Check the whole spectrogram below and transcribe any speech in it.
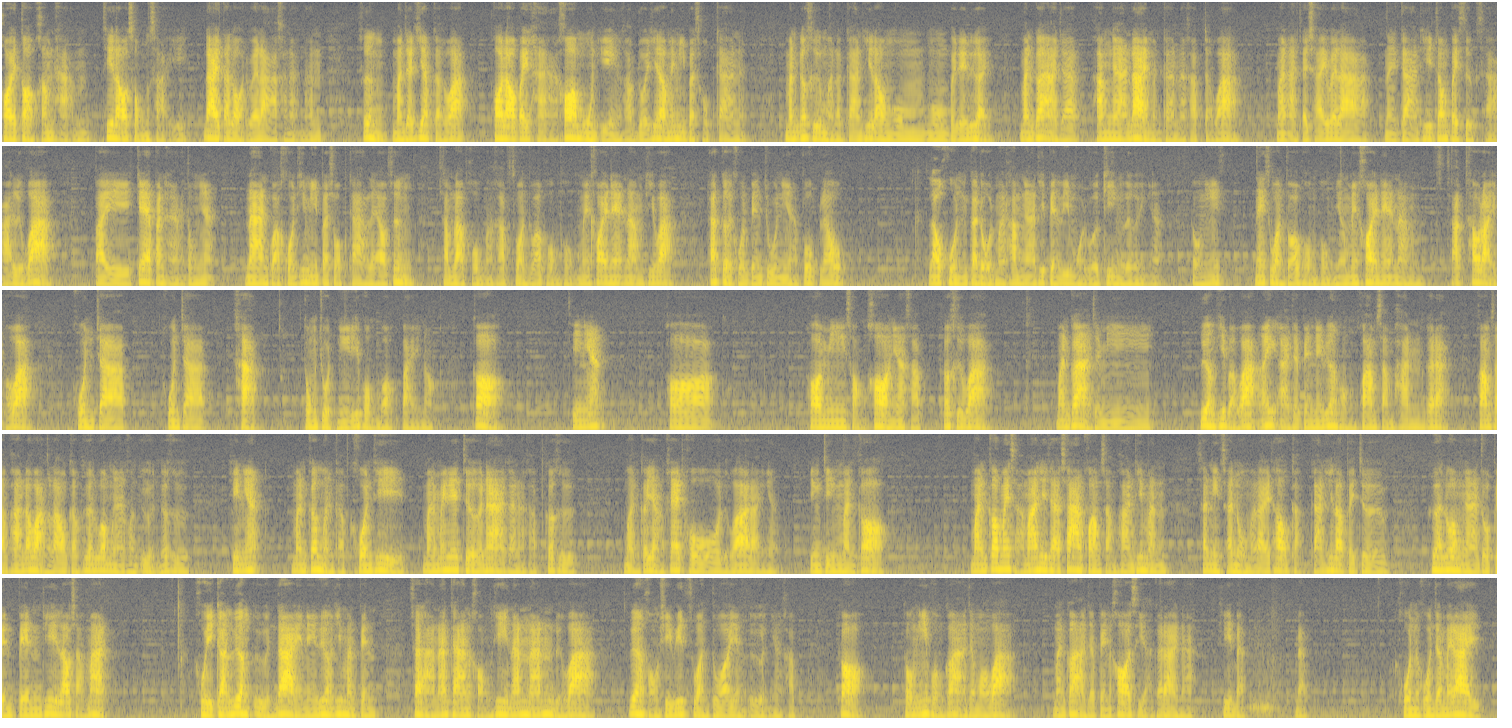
คอยตอบคำถามที่เราสงสัยได้ตลอดเวลาขนาดนั้น ซึ่งมันจะเทียบกับว่า พอเราไปหาข้อมูลเองครับ โดยที่เราไม่มีประสบการณ์น่ะ มันก็คือเหมือนกับการที่เรางมงมไปเรื่อยๆ มันก็อาจจะทำงานได้เหมือนกันนะครับ แต่ว่ามันอาจจะใช้เวลาในการที่ต้องไปศึกษาหรือว่าไปแก้ปัญหาตรงเนี้ยนานกว่าคนที่มีประสบการณ์แล้ว ซึ่งสำหรับผมอะครับ ส่วนตัวผมผมไม่ค่อยแนะนำที่ว่าถ้าเกิดคุณเป็น junior ปุ๊บแล้วแล้วคุณกระโดดมาทำงานที่เป็น remote working เลยอย่างเงี้ยตรงนี้ในส่วนตัวผมผมยังไม่ค่อยแนะนำ สักเท่าไหร่ เพราะว่าคุณจะคุณจะขาดตรงจุดนี้ที่ผมบอกไปเนาะก็ทีเนี้ยพอ พอมีสองข้อเนี้ยครับก็คือว่ามันก็อาจจะมีเรื่องที่แบบว่าเอ้อาจจะเป็นในเรื่องของความสัมพันธ์ก็ได้ความสัมพันธ์ระหว่างเรากับเพื่อนร่วมงานคนอื่นก็คือ ทีเนี้ยมันก็เหมือนกับคนที่มันไม่ได้เจอหน้ากันนะครับ ก็คือ เหมือนก็อย่างแค่โทรหรือว่าอะไรเงี้ยจริง ๆ มันก็ มันก็ไม่สามารถที่จะสร้างความสัมพันธ์ที่มันสนิทสนมอะไรเท่ากับการที่เราไปเจอเพื่อนร่วมงานตัวเป็นๆที่เราสามารถคุยกันเรื่องอื่นได้ในเรื่องที่มันเป็นสถานการณ์ของที่นั้นๆ หรือว่าเรื่องของชีวิตส่วนตัวอย่างอื่นเนี่ยครับ ก็ตรงนี้ผมก็อาจจะมองว่ามันก็อาจจะเป็นข้อเสียก็ได้นะ ที่แบบแบบ คนควรจะไม่ได้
